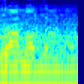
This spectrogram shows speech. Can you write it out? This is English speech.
Run.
